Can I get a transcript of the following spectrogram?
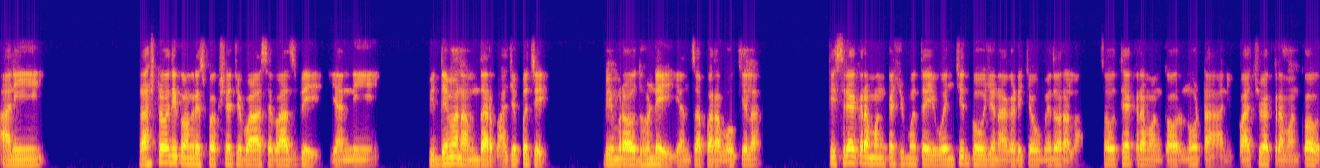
आणि राष्ट्रवादी काँग्रेस पक्षाचे बाळासाहेब आजबे यांनी विद्यमान आमदार भाजपचे भीमराव धोंडे यांचा पराभव केला. तिसऱ्या क्रमांकाची मते वंचित बहुजन आघाडीच्या उमेदवाराला चौथ्या क्रमांकावर नोटा आणि पाचव्या क्रमांकावर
